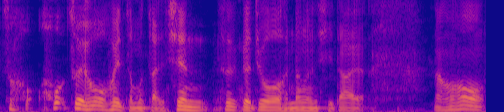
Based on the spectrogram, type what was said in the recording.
最后后最后会怎么展现？这个就很让人期待了。然后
